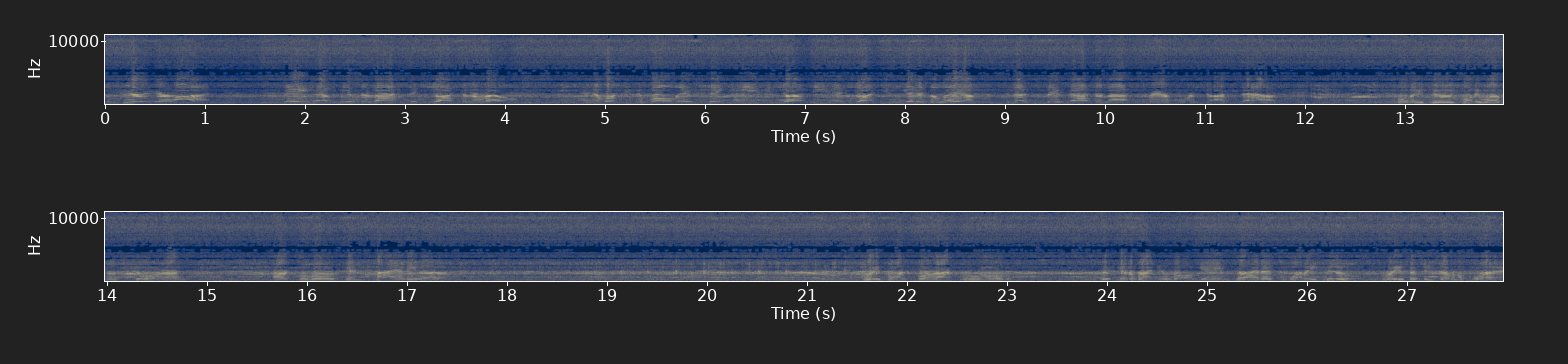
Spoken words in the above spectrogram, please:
superior high. They have hit their last six shots in a row, and they're working the ball in, taking the easy shot. The easiest shot you can get is a layup, and that's what they've had their last three or four shots down. 22-21 the score. Hartleroad can tie it, he does. Three points for Hartleroad. We've got a brand new ball game tied at 22. 3.57 to play.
